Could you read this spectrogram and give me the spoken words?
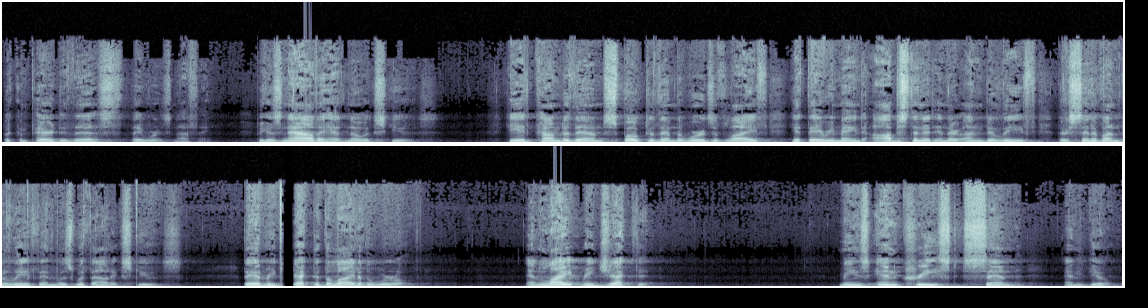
but compared to this, they were as nothing. Because now they had no excuse. He had come to them, spoke to them the words of life, yet they remained obstinate in their unbelief. Their sin of unbelief then was without excuse. They had rejected the light of the world. And light rejected means increased sin and guilt.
